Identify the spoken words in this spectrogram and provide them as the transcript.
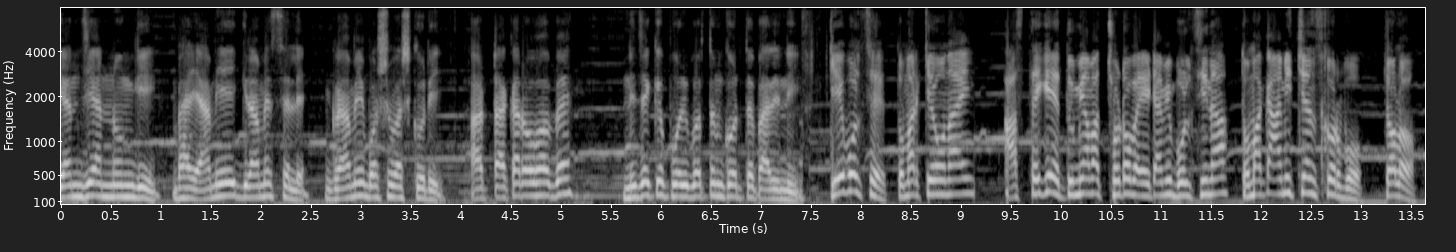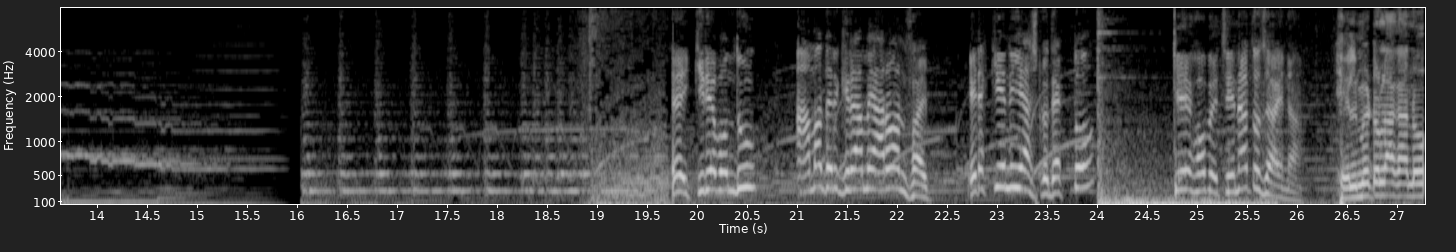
গেঞ্জি আর নুঙ্গি ভাই আমি এই গ্রামের ছেলে গ্রামে বসবাস করি। আর টাকার অভাবে নিজেকে পরিবর্তন করতে পারিনি। কে বলছে? তোমার কেউ নাই? আজ থেকে তুমি আমার ছোট ভাই এটা আমি বলছি না। তোমাকে আমি চেঞ্জ করব। চলো। এই কিরে বন্ধু? আমাদের গ্রামে আর ওয়ান ফাইভ এটা কে নিয়ে আসলো দেখতো কে হবে চেনা তো যায় না। হেলমেটও লাগানো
